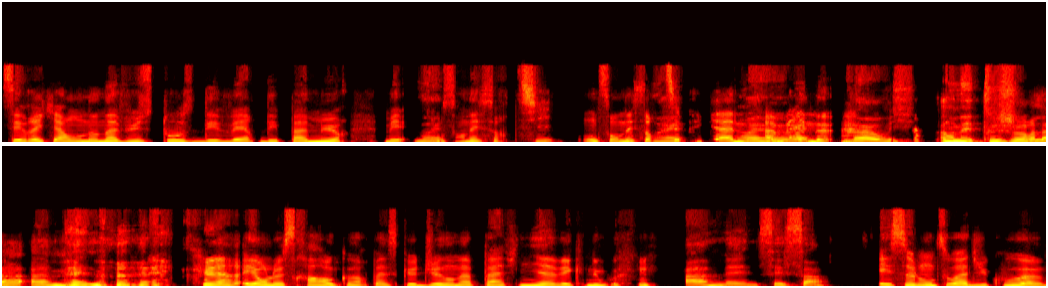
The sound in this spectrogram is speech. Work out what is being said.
c'est vrai qu'on en a vu tous des verts, des pas mûrs, mais on s'en est sorti, on s'en est sorti, Ouais. Amen. Bah oui, on est toujours là. Amen. Claire. Et on le sera encore parce que Dieu n'en a pas fini avec nous. Amen, c'est ça. Et selon toi, du coup, euh,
